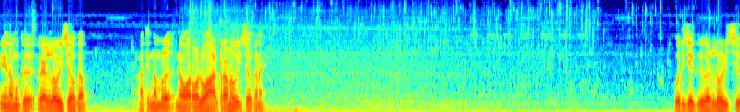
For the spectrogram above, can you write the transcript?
ഇനി നമുക്ക് വെള്ളം ഒഴിച്ച് നോക്കാം. ആദ്യം നമ്മൾ നോർമൽ വാട്ടറാണ് ഒഴിച്ച് നോക്കണേ. ഒരു ജഗ് വെള്ളം ഒഴിച്ചു.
